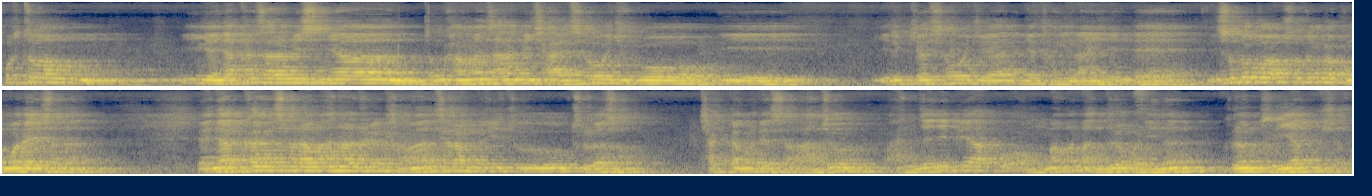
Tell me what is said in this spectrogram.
보통 이 연약한 사람이 있으면 좀 강한 사람이 잘 세워주고 이 일으켜 세워줘야 하는 게 당연한 일인데 이 소돔과 소돔과 고모라에서는 연약한 사람 하나를 강한 사람들이 쭉 둘러서 작당을 해서 아주 완전히 빼앗고 엉망을 만들어 버리는 그런 불의한 곳이었고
